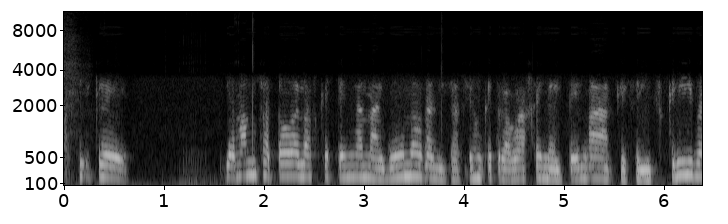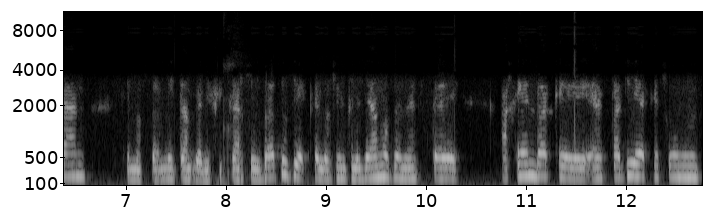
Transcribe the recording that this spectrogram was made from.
Así que llamamos a todas las que tengan alguna organización que trabaje en el tema que se inscriban, que nos permitan verificar sus datos y que los incluyamos en esta agenda, que esta guía que es un,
